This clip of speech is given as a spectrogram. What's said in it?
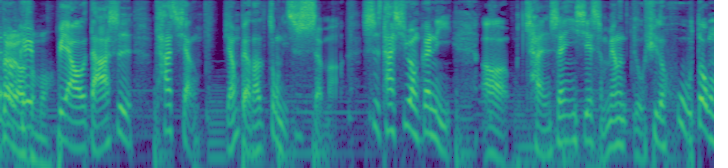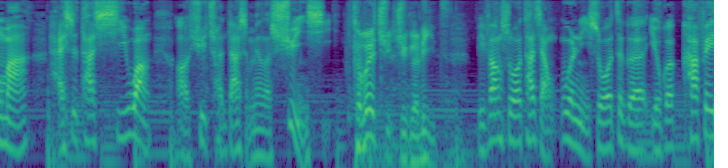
表什么？表达是他想想表达的重点是什么？是他希望跟你呃产生一些什么样有趣的互动吗？还是他希望啊、呃、去传达什么样的讯息？可不可以举举个例子？比方说，他想问你说，这个有个咖啡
